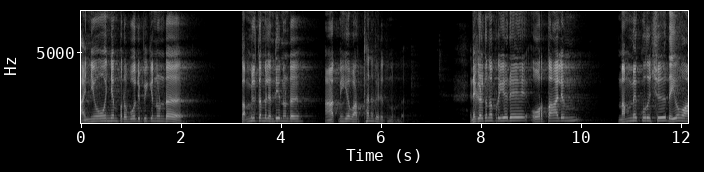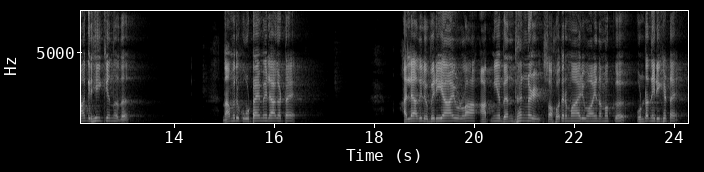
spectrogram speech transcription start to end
അന്യോന്യം പ്രബോധിപ്പിക്കുന്നുണ്ട്. തമ്മിൽ തമ്മിൽ എന്ത് ചെയ്യുന്നുണ്ട്? ആത്മീയ വർധന വരുത്തുന്നുണ്ട്. എന്നെ കേൾക്കുന്ന പ്രിയരെ ഓർത്താലും നമ്മെക്കുറിച്ച് ദൈവം ആഗ്രഹിക്കുന്നത് നാം ഒരു കൂട്ടായ്മയിലാകട്ടെ അല്ല അതിലുപരിയായുള്ള ആത്മീയ ബന്ധങ്ങൾ സഹോദരന്മാരുമായി നമുക്ക് ഉണ്ടെന്നിരിക്കട്ടെ.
